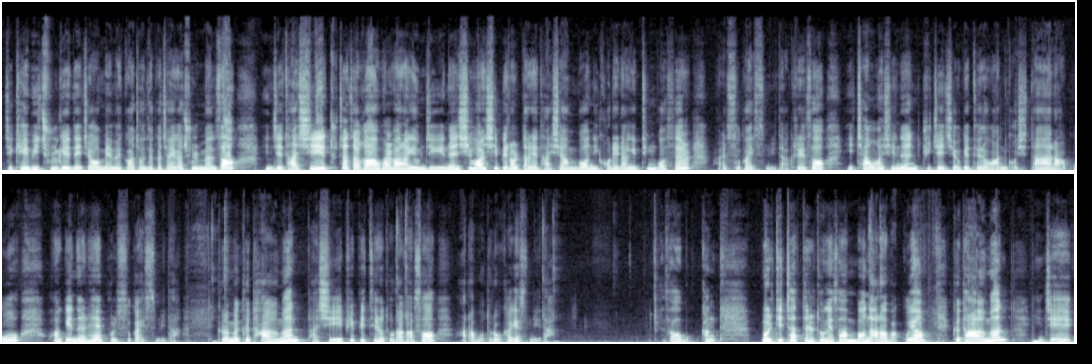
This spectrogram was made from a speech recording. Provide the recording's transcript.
이제 갭이 줄게 되죠. 매매가 전세가 차이가 줄면서 이제 다시 투자자가 활발하게 움직이는 10월, 11월 달에 다시 한번 이 거래량이 튄 것을 알 수가 있습니다. 그래서 이 창원시는 규제 지역에 들어간 것이다 라고 확인을 해 볼 수가 있습니다. 그러면 그 다음은 다시 PPT로 돌아가서 알아보도록 하겠습니다. 그래서 뭐 강, 멀티 차트를 통해서 한번 알아봤고요. 그 다음은 이제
